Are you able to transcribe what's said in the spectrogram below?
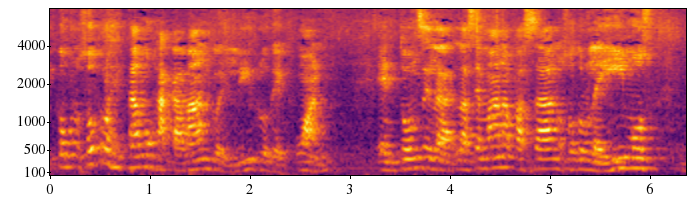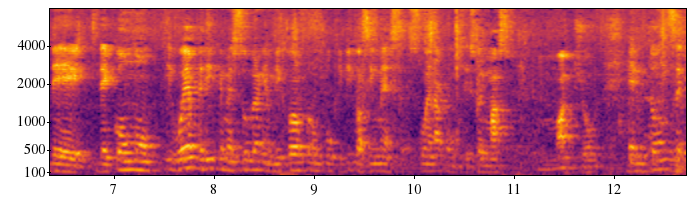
Y como nosotros estamos acabando el libro de Juan, entonces la, semana pasada nosotros leímos de, cómo, y voy a pedir que me suban el micrófono un poquitito, así me suena como si soy más macho. Entonces,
